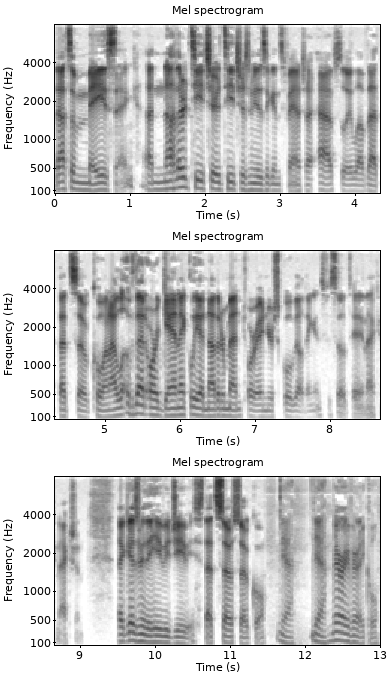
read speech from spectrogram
That's amazing. Another teacher teaches music in Spanish. I absolutely love that. That's so cool. And I love that organically another mentor in your school building is facilitating that connection. That gives me the heebie jeebies. That's so, so cool. Yeah. Yeah. Very, very cool.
